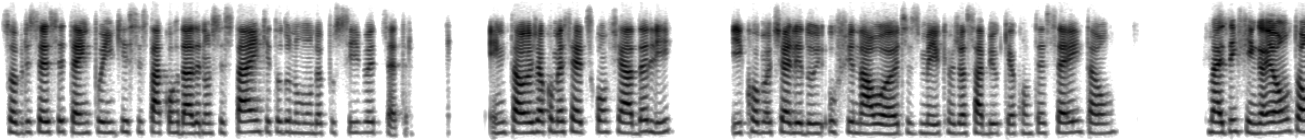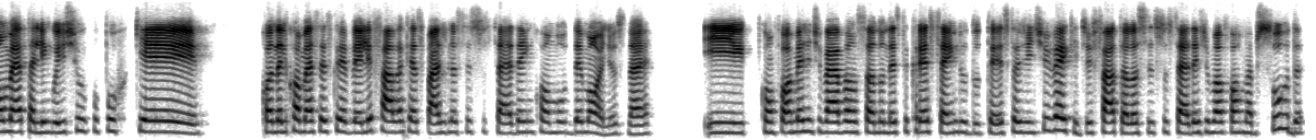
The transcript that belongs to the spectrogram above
sobre ser esse tempo em que se está acordado e não se está, em que tudo no mundo é possível, etc. Então eu já comecei a desconfiar dali. E como eu tinha lido o final antes, meio que eu já sabia o que ia acontecer, então. Mas enfim, ganhou um tom metalinguístico porque quando ele começa a escrever, ele fala que as páginas se sucedem como demônios, né? E conforme a gente vai avançando nesse crescendo do texto, a gente vê que de fato elas se sucedem de uma forma absurda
